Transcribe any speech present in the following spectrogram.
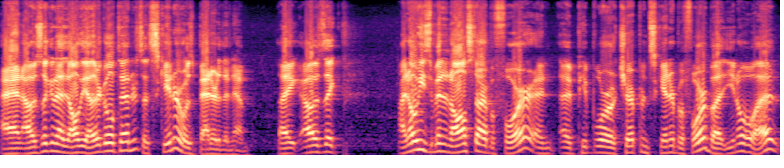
and I was looking at all the other goaltenders, and Skinner was better than him. Like I was like, I know he's been an All Star before, and uh, people were chirping Skinner before, but you know what?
